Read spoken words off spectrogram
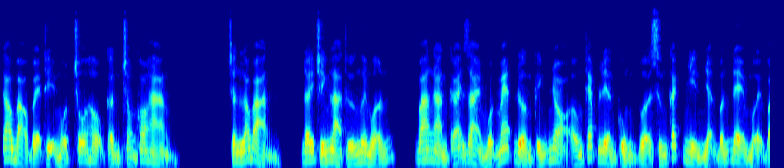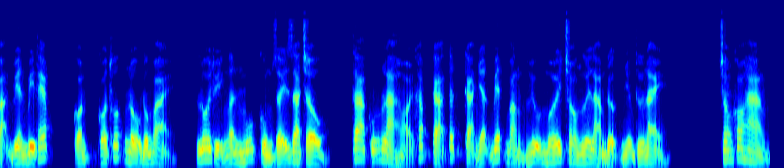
cao bảo vệ thị một chỗ hậu cần trong kho hàng. Trần lão bản, đây chính là thứ ngươi muốn, ba ngàn cái dài một mét đường kính nhỏ ống thép liền cùng vừa xứng cách nhìn nhận vấn đề mười vạn viên bi thép, còn có thuốc nổ đông vải lôi thủy ngân mũ cùng giấy da trâu, ta cũng là hỏi khắp cả tất cả nhận biết bằng hữu mới cho ngươi làm được những thứ này. Trong kho hàng,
